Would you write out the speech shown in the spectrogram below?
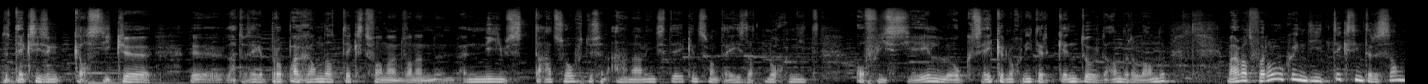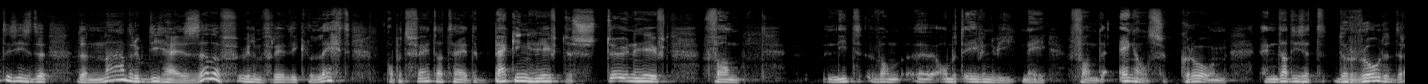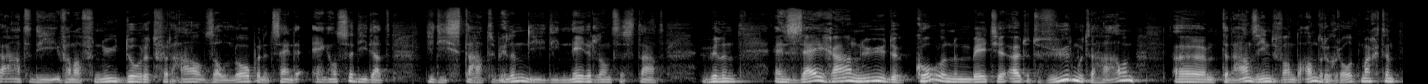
De tekst is een klassieke uh, laten we zeggen, propagandatekst van, een, van een, een, nieuw staatshoofd, tussen aanhalingstekens, want hij is dat nog niet officieel, ook zeker nog niet erkend door de andere landen. Maar wat vooral ook in die tekst interessant is, is de, de nadruk die hij zelf, Willem Frederik, legt op het feit dat hij de backing heeft, de steun heeft van niet van uh, om het even wie, nee, van de Engelse kroon. En dat is het, de rode draad die vanaf nu door het verhaal zal lopen. Het zijn de Engelsen die, dat, die die staat willen, die die Nederlandse staat willen. En zij gaan nu de kolen een beetje uit het vuur moeten halen uh, ten aanzien van de andere grootmachten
